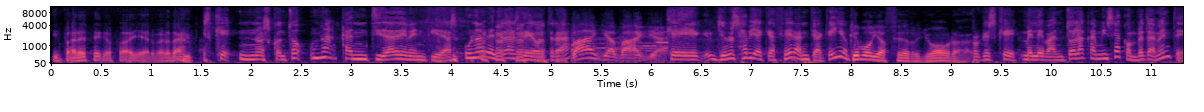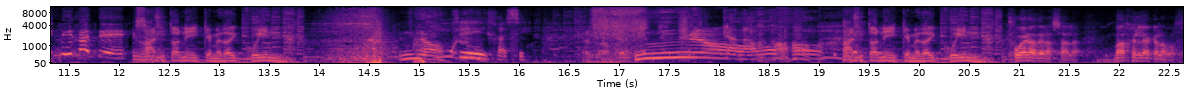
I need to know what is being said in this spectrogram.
Y parece que fue ayer, ¿verdad? Es que nos contó una cantidad de mentiras, una detrás de otra. Vaya, vaya. Que yo no sabía qué hacer ante aquello. ¿Qué voy a hacer yo ahora? Porque es que me levantó la camisa completamente. ¡Fíjate! Anthony, que me doy Queen. No. Sí, hija, sí. Broma. No. Anthony, que me doy Queen. Fuera de la sala. Bájenle a calabozo.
